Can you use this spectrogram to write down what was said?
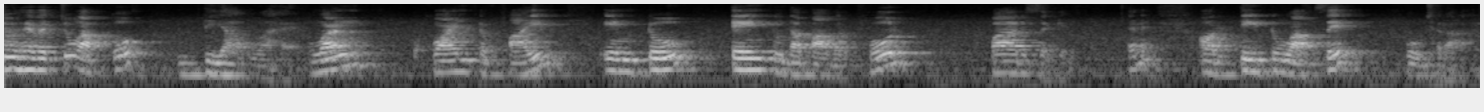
जो है बच्चों, आपको दिया हुआ है। One point five into ten to the power four पर सेकेंड है ना? और टी टू आपसे पूछ रहा है।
